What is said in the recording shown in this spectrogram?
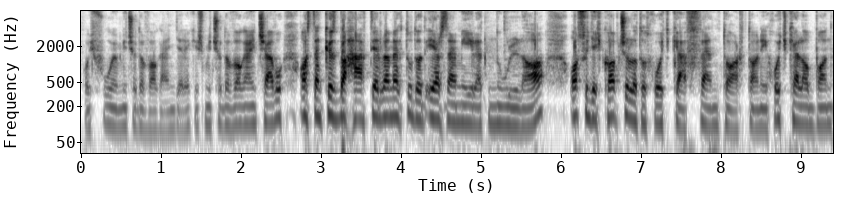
hogy fú, micsoda vagány gyerek, és micsoda vagány csávó. Aztán közben a háttérben meg tudod, érzelmi élet nulla, az, hogy egy kapcsolatot hogy kell fenntartani, hogy kell abban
